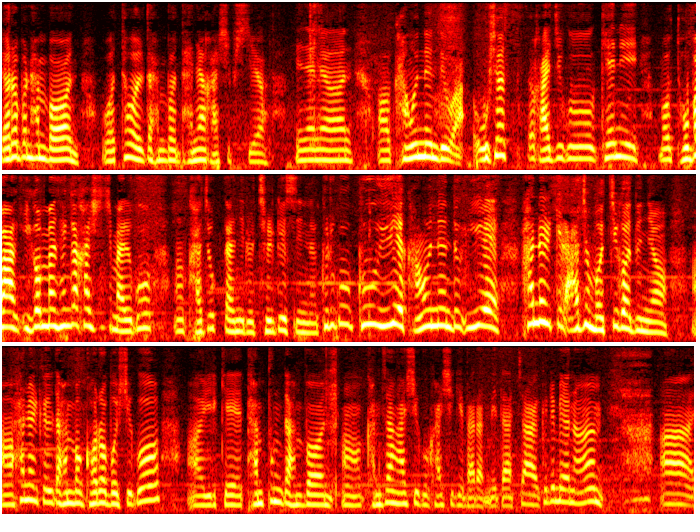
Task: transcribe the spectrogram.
여러분 한번 워터월드 한번 다녀가십시오. 왜냐면 어, 강원랜드 와- 오셔가지고 괜히 뭐 도박 이것만 생각하시지 말고 어, 가족 단위로 즐길 수 있는 그리고 그 위에 강원랜드 위에 하늘길 아주 멋지거든요. 어, 하늘길도 한번 걸어보시고 어, 이렇게 단풍도 한번 어, 감상하시고 가시기 바랍니다. 자 그러면은 아,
